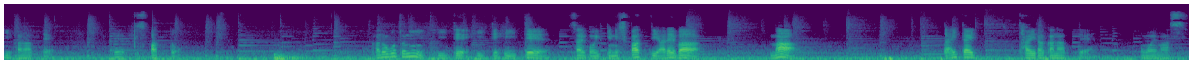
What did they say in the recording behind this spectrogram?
いいかなって。で、スパッと角ごとに引いて、引いて、引いて、最後一気にシュパッてやれば、まあ、大体平らかなって思います。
